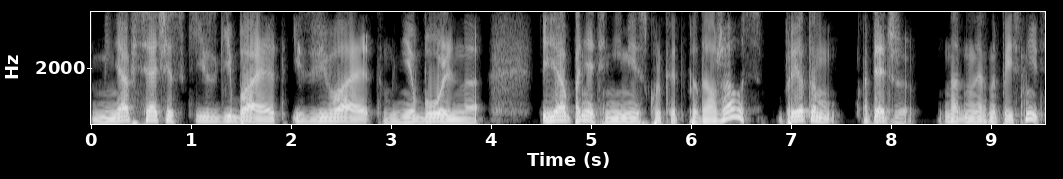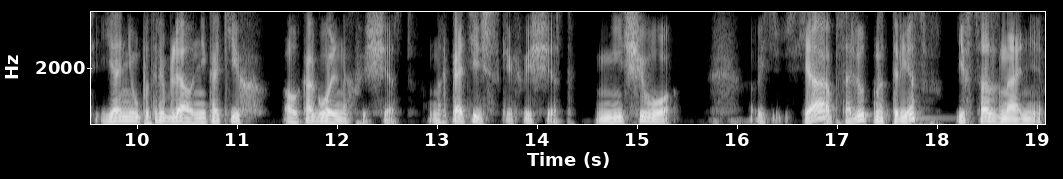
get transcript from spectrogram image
меня всячески изгибает, извивает, мне больно. И я понятия не имею, сколько это продолжалось. При этом, опять же, надо, наверное, пояснить, я не употреблял никаких алкогольных веществ, наркотических веществ, ничего. Я абсолютно трезв и в сознании.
